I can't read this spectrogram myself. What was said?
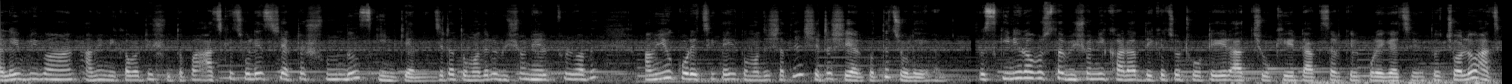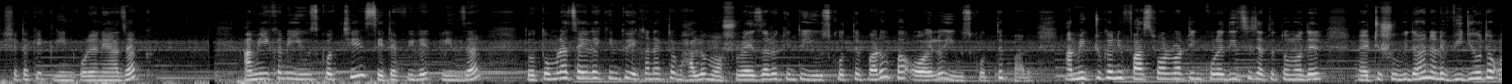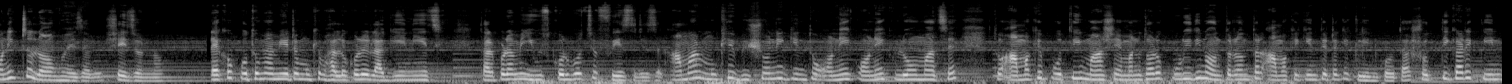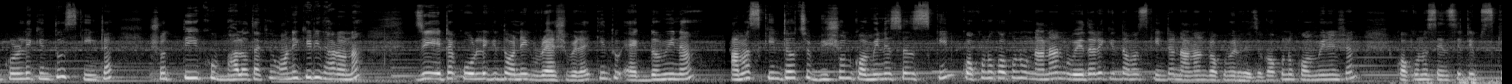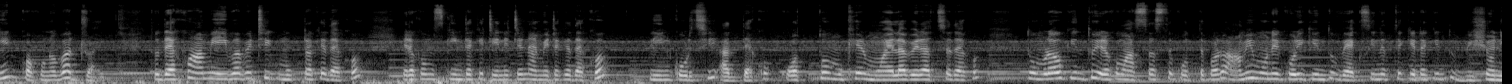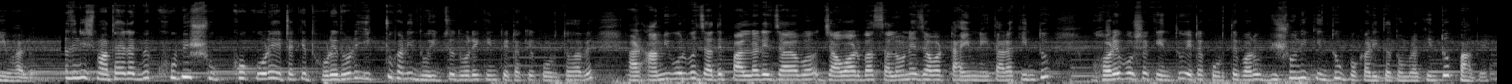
Hello everyone, আমি মেকআপার্টির সুতপা। আজকে চলে এসেছি একটা সুন্দর স্কিন কেয়ার নিয়ে, যেটা তোমাদেরও ভীষণ হেল্পফুল হবে। আমিও করেছি, তাই তোমাদের সাথে সেটা শেয়ার করতে চলে এলাম। তো স্কিনের অবস্থা ভীষণই খারাপ, দেখেছ ঠোঁটের আর চোখের ডার্ক সার্কেল পড়ে গেছে। তো চলো আজকে সেটাকে ক্লিন করে নেওয়া যাক। আমি এখানে ইউজ করছি সেটাফিলের ক্লিনজার তো তোমরা চাইলে কিন্তু এখানে একটা ভালো ময়শ্চারাইজারও কিন্তু ইউজ করতে পারো বা অয়েলও ইউজ করতে পারো। আমি একটুখানি ফাস্ট ফরওয়ার্ডিং করে দিয়েছি যাতে তোমাদের একটু সুবিধা হয়, নাহলে ভিডিওটা অনেকটা লং হয়ে যাবে, সেই জন্য। দেখো, প্রথমে আমি এটা মুখে ভালো করে লাগিয়ে নিয়েছি। তারপর আমি ইউজ করব হচ্ছে ফেস রেজার আমার মুখে ভীষণই কিন্তু অনেক অনেক লোম আছে। তো আমাকে প্রতি মাসে মানে ধরো কুড়ি দিন অন্তর অন্তর আমাকে কিন্তু এটাকে ক্লিন করতে হয়। সত্যিকারে ক্লিন করলে কিন্তু স্কিনটা সত্যিই খুব ভালো থাকে। অনেকেরই ধারণা যে এটা করলে কিন্তু অনেক র্যাশ বেরায়, কিন্তু একদমই না। আমার স্কিনটা হচ্ছে ভীষণ কম্বিনেশন স্কিন। কখনো কখনো নানান ওয়েদারে কিন্তু আমার স্কিনটা নানান রকমের হয়েছে কখনো কম্বিনেশন কখনো সেন্সিটিভ স্কিন কখনো বা ড্রাই তো দেখো, আমি এইভাবে ঠিক মুখটাকে দেখো, এরকম স্কিনটাকে টেনে টেনে আমি এটাকে দেখো ক্লিন করছি। আর দেখো কত মুখের ময়লা বেরাচ্ছে, দেখো। তোমরাও কিন্তু এরকম আস্তে আস্তে করতে পারো। আমি মনে করি কিন্তু ভ্যাকসিনের থেকে এটা কিন্তু ভীষণই ভালো। একটা জিনিস মাথায় রাখবে, খুবই সূক্ষ্ম করে এটাকে ধরে ধরে, একটুখানি ধৈর্য ধরে কিন্তু এটাকে করতে হবে। আর আমি বলব, যাদের পার্লারে যাওয়া, যাওয়ার বা স্যালনে যাওয়ার টাইম নেই, তারা কিন্তু ঘরে বসে কিন্তু এটা করতে পারো। ভীষণই কিন্তু উপকারিতা তোমরা কিন্তু পাবে।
